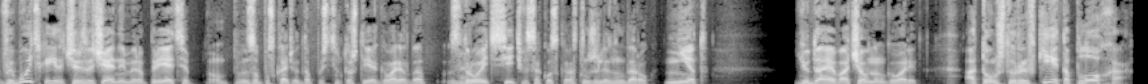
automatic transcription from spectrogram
вы будете какие-то чрезвычайные мероприятия запускать? Вот, допустим, то, что я говорил, да? Строить да. сеть высокоскоростных железных дорог? Нет. Юдаева о чем нам говорит? О том, что рывки это плохо.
